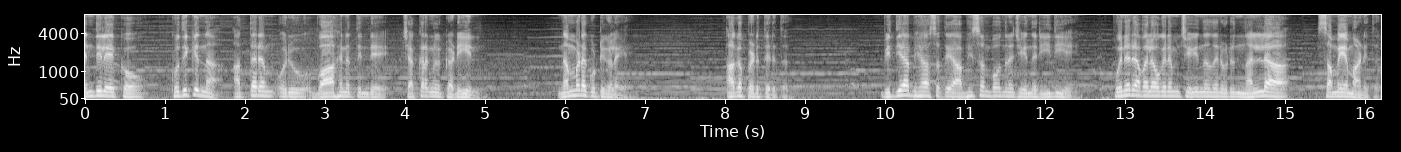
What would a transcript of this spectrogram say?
എന്തിലേക്കോ കുതിക്കുന്ന അത്തരം ഒരു വാഹനത്തിന്റെ ചക്രങ്ങൾക്കടിയിൽ നമ്മുടെ കുട്ടികളെ അകപ്പെടുത്തരുത്. വിദ്യാഭ്യാസത്തെ അഭിസംബോധന ചെയ്യുന്ന രീതിയെ പുനരവലോകനം ചെയ്യുന്നതിന് ഒരു നല്ല സമയമാണിത്.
